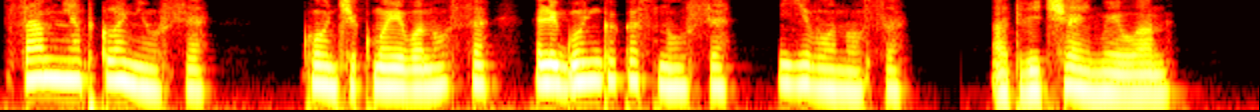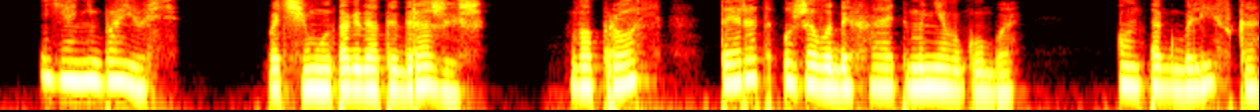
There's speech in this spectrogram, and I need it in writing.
сам не отклонился. Кончик моего носа легонько коснулся его носа. «Отвечай, Мейлан». «Я не боюсь». «Почему тогда ты дрожишь?» Вопрос Террет уже выдыхает мне в губы. Он так близко,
